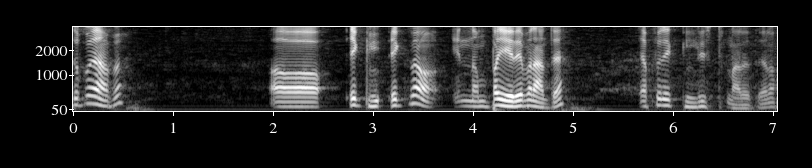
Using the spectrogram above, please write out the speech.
देखो यहाँ पे आ, एक एक ना नंपा एरे बनाते हैं या फिर एक लिस्ट बना देते हैं ना।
